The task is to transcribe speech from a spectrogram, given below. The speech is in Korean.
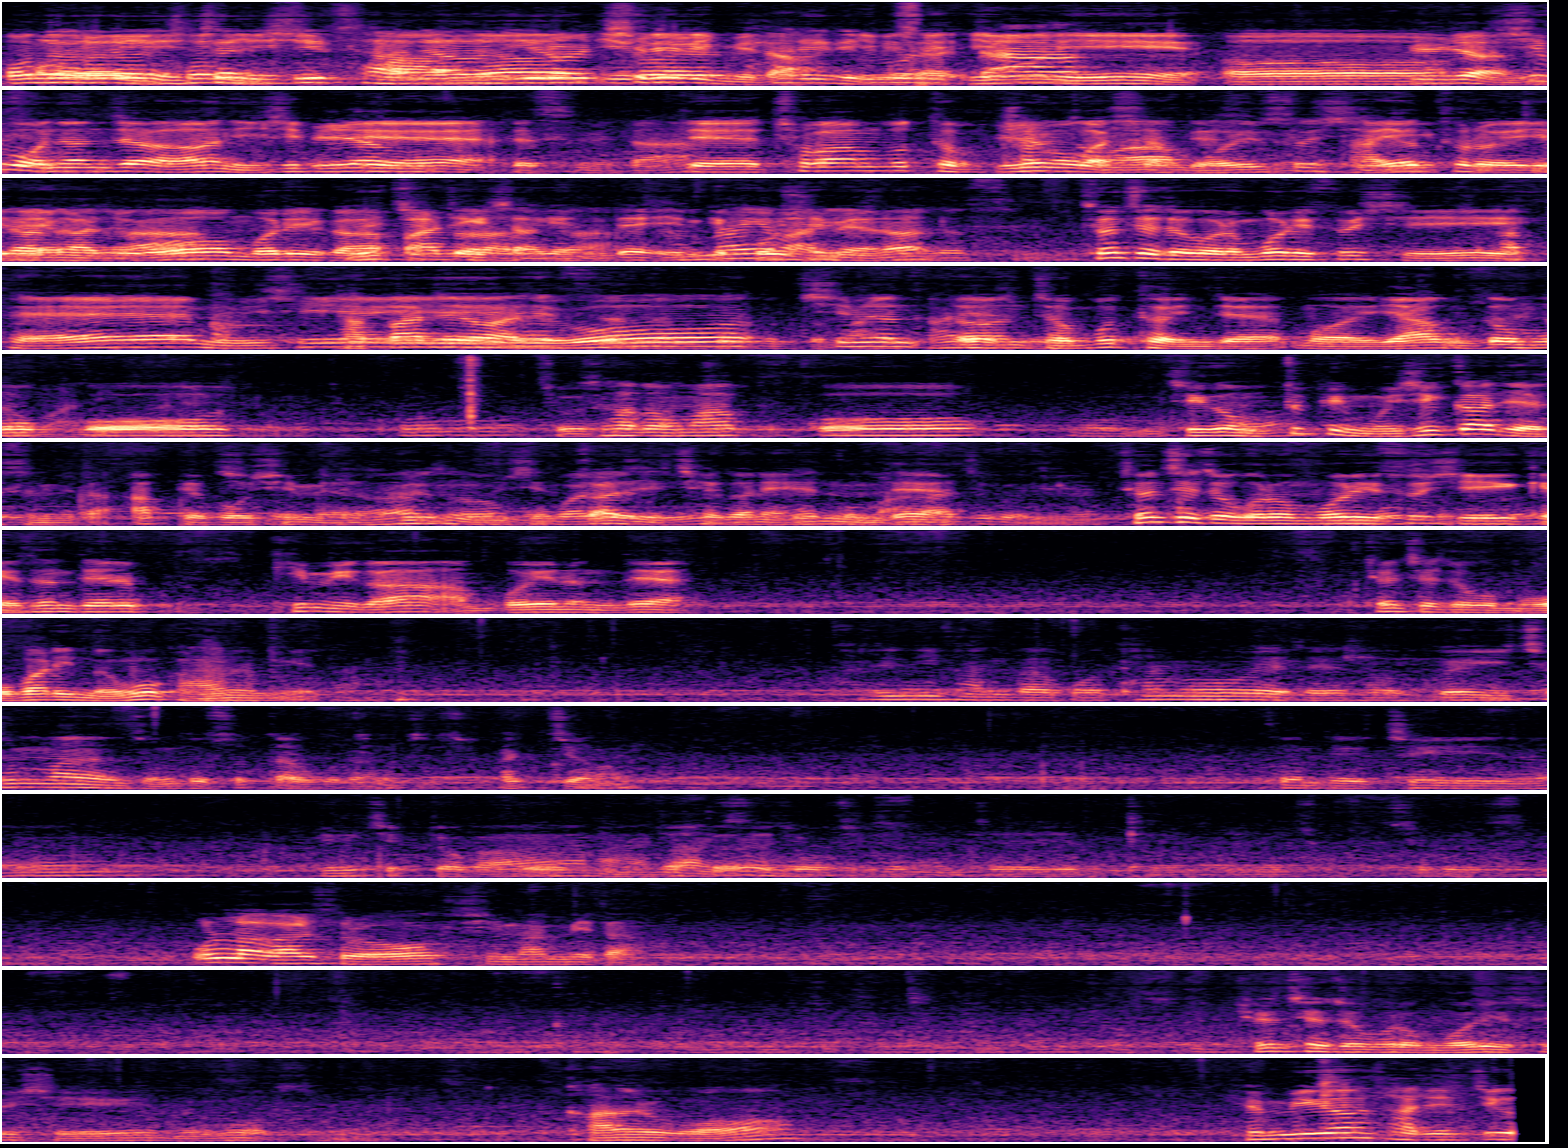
오늘은 2024년 1월 7일입니다. 8일입니다. 이분이, 이분이 어, 1년. 15년 전 1년 20대 됐습니다. 때 초반부터 동안 시작됐습니다. 다이어트로 붓기라든가 인해 가지고 머리가 빠지기 시작했는데 이렇게 보시면은. 전체적으로 머리숱이 앞에 문신 다 빠져가지고 10년 전 전부터 이제 뭐 약도 먹고 주사도 맞고 지금 두피 문신까지 했습니다. 앞에 보시면 문신까지 최근에 했는데 전체적으로 머리숱이 개선될 기미가 안 보이는데 전체적으로 모발이 너무 가늡니다. 클리닉 한다고 탈모에 대해서 거의 2천만 원 정도 썼다고 그랬죠. 그런데 저희는 밀집도가 많이 떨어지고 지금 이제 이렇게 많이 지고 있습니다. 올라갈수록 심합니다. 전체적으로 머리숱이 너무 없습니다. 가늘고 현미경 사진 찍어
